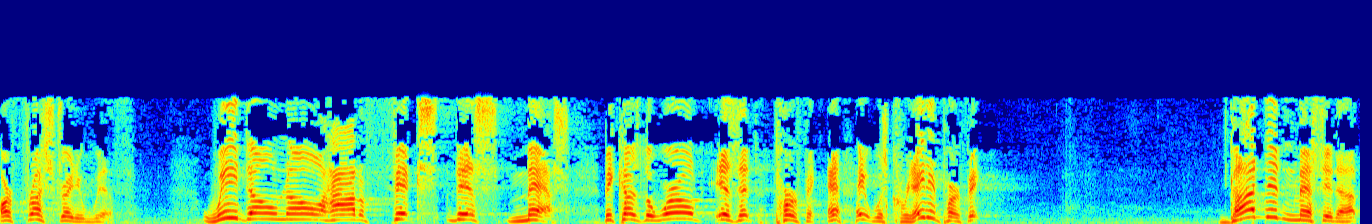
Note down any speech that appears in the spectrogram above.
are frustrated with. We don't know how to fix this mess because the world isn't perfect. Eh, it was created perfect. God didn't mess it up.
